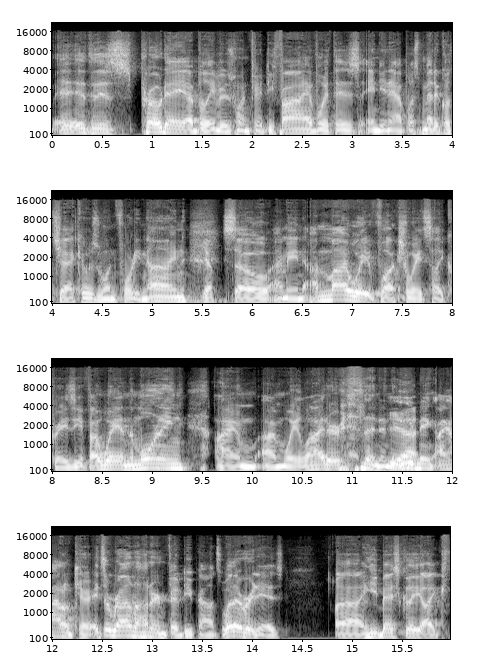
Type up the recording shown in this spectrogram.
with his pro day i believe it was 155 with his indianapolis medical check it was 149 yep. So i mean uh, my weight fluctuates like crazy. If i weigh in the morning i'm i'm way lighter than in the yeah. evening. I, I don't care. It's around 150 pounds whatever it is uh, he basically like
